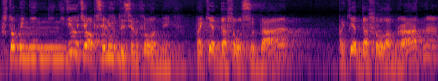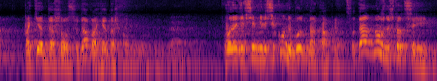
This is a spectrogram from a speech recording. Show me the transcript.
чтобы не, не- не делать его абсолютно синхронной. Пакет дошел сюда, пакет дошел обратно, пакет дошел сюда, пакет дошел. Вот эти все миллисекунды будут накапливаться. Да, нужно что-то среднее.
